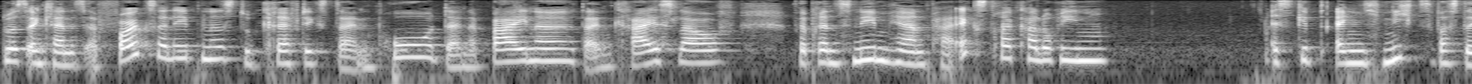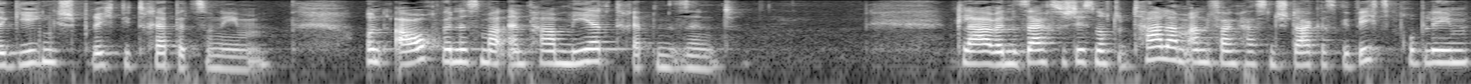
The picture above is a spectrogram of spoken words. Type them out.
Du hast ein kleines Erfolgserlebnis, du kräftigst deinen Po, deine Beine, deinen Kreislauf, verbrennst nebenher ein paar extra Kalorien. Es gibt eigentlich nichts, was dagegen spricht, die Treppe zu nehmen. Und auch wenn es mal ein paar mehr Treppen sind. Klar, wenn du sagst, du stehst noch total am Anfang, hast ein starkes Gewichtsproblem,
